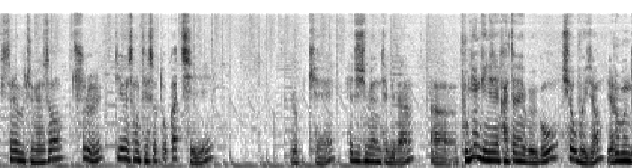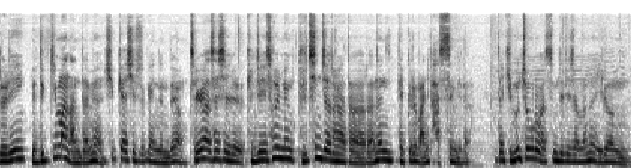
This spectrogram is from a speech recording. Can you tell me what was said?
스냅을 주면서 추를 띄운 상태에서 똑같이 이렇게 해주시면 됩니다. 아, 보기엔 굉장히 간단해 보이고 쉬워 보이죠? 여러분들이 느낌만 안다면 쉽게 하실 수가 있는데요. 제가 사실 굉장히 설명 불친절하다라는 댓글을 많이 받습니다. 일단 기본적으로 말씀드리자면 이런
